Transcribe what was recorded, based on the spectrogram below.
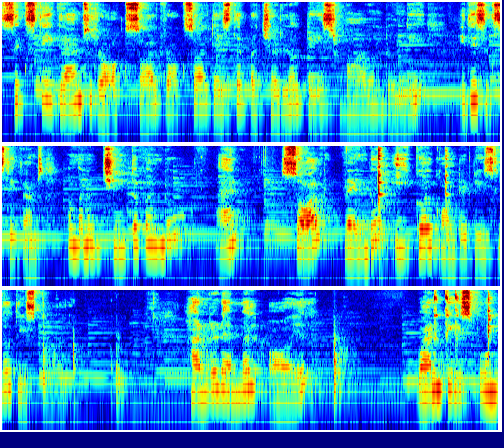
Sixty grams rock salt. Rock salt వేస్తే పచ్చడిలో టేస్ట్ బాగుంటుంది. ఇది సిక్స్టీ గ్రామ్స్. మనం చింతపండు అండ్ సాల్ట్ రెండు ఈక్వల్ క్వాంటిటీస్లో తీసుకోవాలి. Hundred ML oil one teaspoon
